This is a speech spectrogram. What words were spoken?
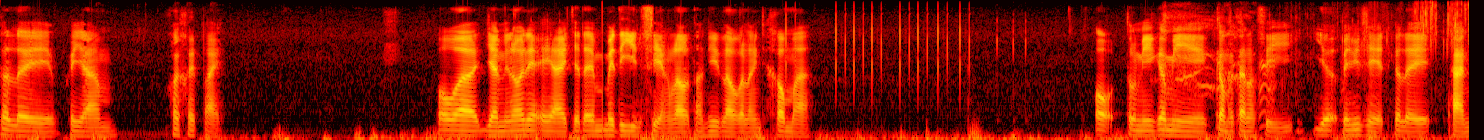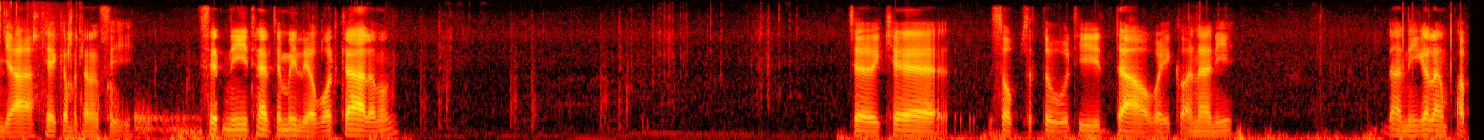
ก็เลยพยายามค่อยๆไป เพราะว่าอย่างน้อยๆเนี่ย AI จะได้ไม่ได้ยินเสียงเราตอนที่เรากำลังจะเข้ามาโอ้ตรงนี้ก็มีกัมมันตรังสีเยอะเป็นพิเศษก็เลยทานยาแก้กัมมันตรังสีเซตนี้แทบจะไม่เหลือวอดก้าแล้วมั้ง เจอแค่ศพศัตรูที่ดาวไว้ก่อนหน้านี้ ด้านนี้กำลังปรับ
